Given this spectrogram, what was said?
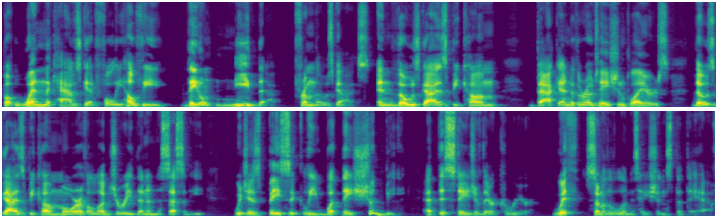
But when the Cavs get fully healthy, they don't need that from those guys. And those guys become back end of the rotation players. Those guys become more of a luxury than a necessity, which is basically what they should be at this stage of their career with some of the limitations that they have.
